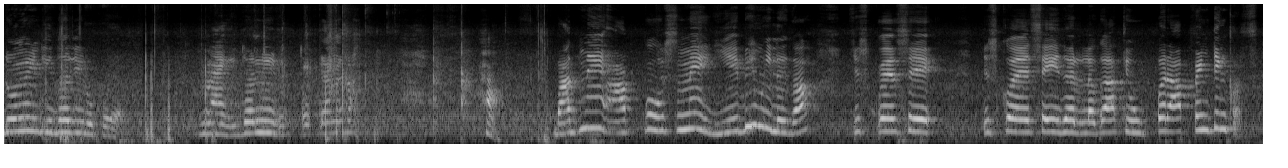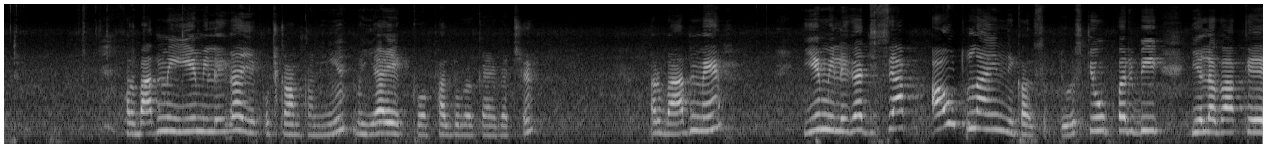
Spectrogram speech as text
दो मिनट इधर ही रुको यार। नहीं इधर नहीं रुकता कैमरा हाँ बाद में आपको उसमें ये भी मिलेगा, जिसको ऐसे इसको ऐसे इधर लगा के ऊपर आप पेंटिंग कर सकते और बाद में ये मिलेगा, ये कुछ काम का नहीं है। भैया, एक फालतू का कैगज है और बाद में ये मिलेगा जिससे आप आउटलाइन निकाल सकते हो। उसके ऊपर भी ये लगा के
